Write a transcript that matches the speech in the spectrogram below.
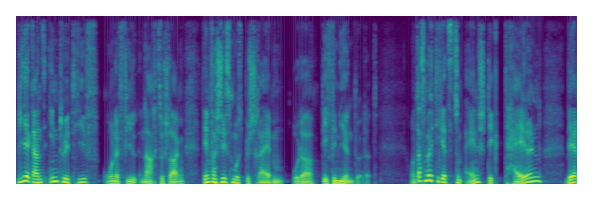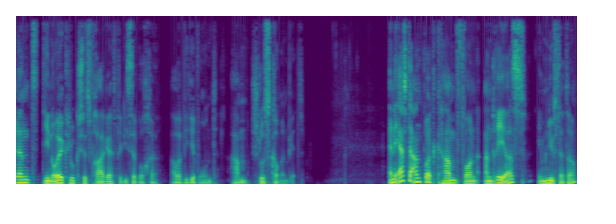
wie ihr ganz intuitiv, ohne viel nachzuschlagen, den Faschismus beschreiben oder definieren würdet. Und das möchte ich jetzt zum Einstieg teilen, während die neue Klugschissfrage für diese Woche aber wie gewohnt am Schluss kommen wird. Eine erste Antwort kam von Andreas im Newsletter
